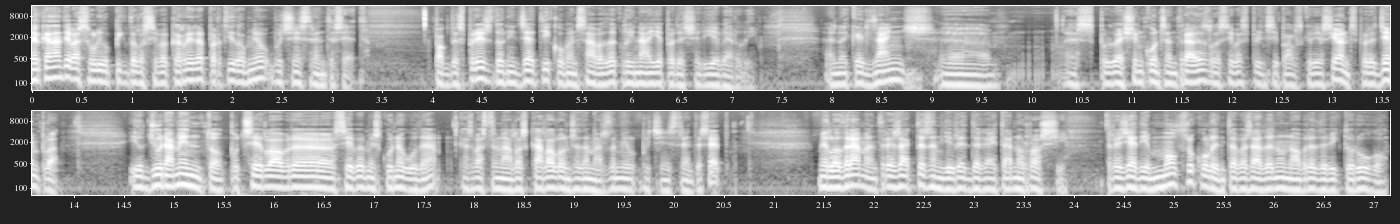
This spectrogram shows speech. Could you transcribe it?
Mercadante va assolir el pic de la seva carrera a partir del 1837. Poc després, Donizetti començava a declinar i apareixeria Verdi. En aquells anys eh, es produeixen concentrades les seves principals creacions. Per exemple, Il Juramento, potser l'obra seva més coneguda, que es va estrenar a l'escala l'11 de març de 1837. Melodrama en tres actes amb llibret de Gaetano Rossi, tragèdia molt truculenta basada en una obra de Victor Hugo,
